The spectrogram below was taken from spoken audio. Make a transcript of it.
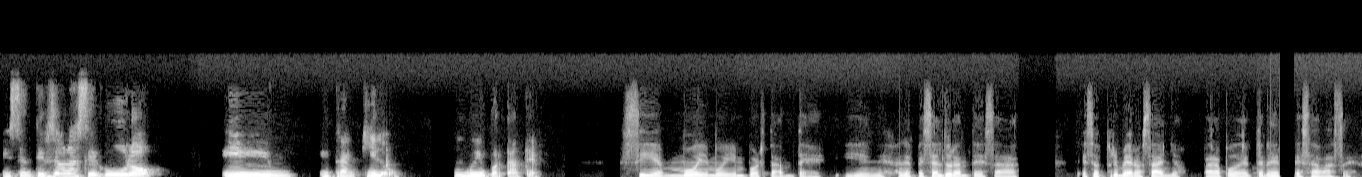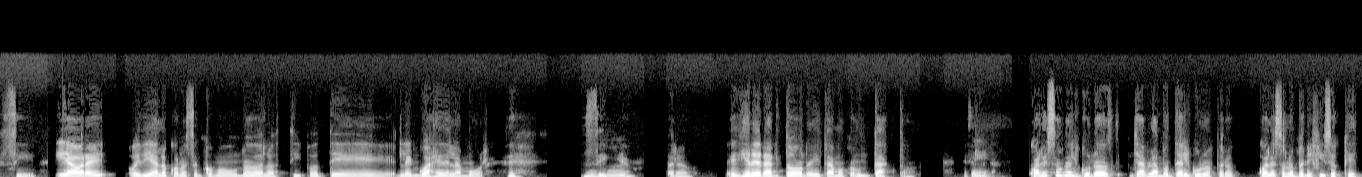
y sentirse uno seguro y tranquilo. Es muy importante. Sí, es muy, muy importante y en, especial durante esa, esos primeros años para poder tener esa base, sí. Y ahora hoy día lo conocen como uno de los tipos de lenguaje del amor. sí, pero en general todos necesitamos un tacto. Sí. ¿Cuáles son algunos, ya hablamos de algunos, pero cuáles son los beneficios que,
